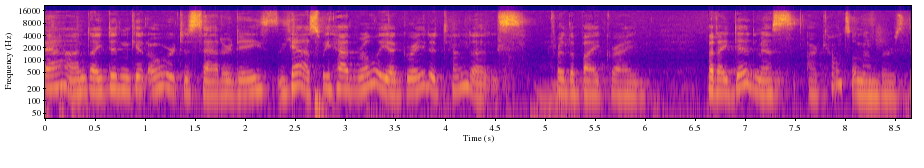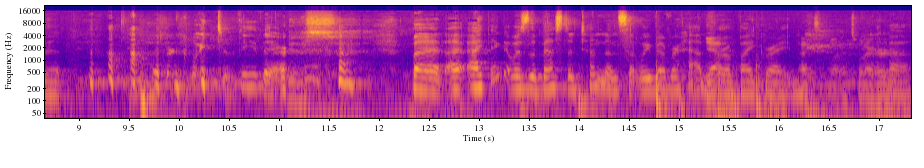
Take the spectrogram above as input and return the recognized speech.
And I didn't get over to Saturdays. Yes, we had really a great attendance for the bike ride. But I did miss our council members that were going to be there. Yes. But I, I think it was the best attendance that we've ever had Yeah. for a bike ride. That's what, that's what I heard. Uh,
